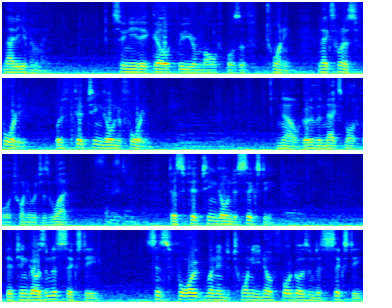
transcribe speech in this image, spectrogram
Not evenly. So you need to go through your multiples of 20. The next one is 40. Would 15 go into 40? No. Go to the next multiple of 20, which is what? 60. Does 15 go into 60? 15 goes into 60. Since 4 went into 20, you know 4 goes into 60.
